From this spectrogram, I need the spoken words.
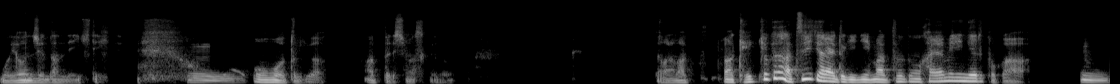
もう40何年生きてきて、うん、思うときはあったりしますけど。だからまあ、まあ、結局なんかついてないときに、まあ、早めに寝るとか、うん、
